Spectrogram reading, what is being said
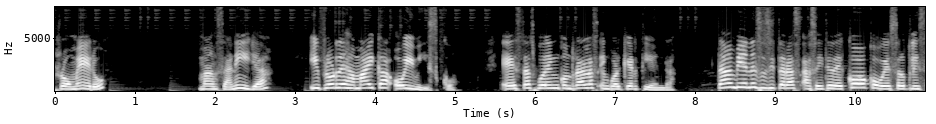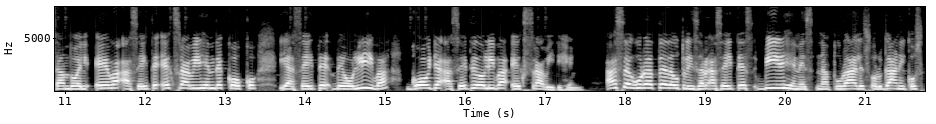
romero, manzanilla, y flor de Jamaica o hibisco. Estas pueden encontrarlas en cualquier tienda. También necesitarás aceite de coco, voy a estar utilizando el EVA, aceite extra virgen de coco y aceite de oliva, Goya, aceite de oliva extra virgen. Asegúrate de utilizar aceites vírgenes, naturales, orgánicos,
